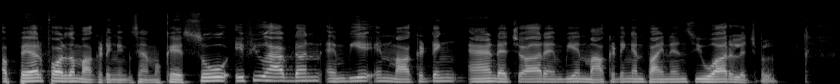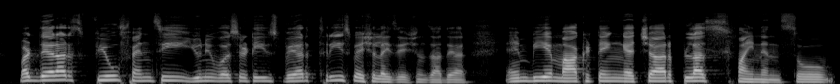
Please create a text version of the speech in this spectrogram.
Appear for the marketing exam. Okay. So if you have done MBA in marketing and HR, MBA in marketing and finance, you are eligible but there are few fancy universities where three specializations are there. Mba marketing hr plus finance. So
